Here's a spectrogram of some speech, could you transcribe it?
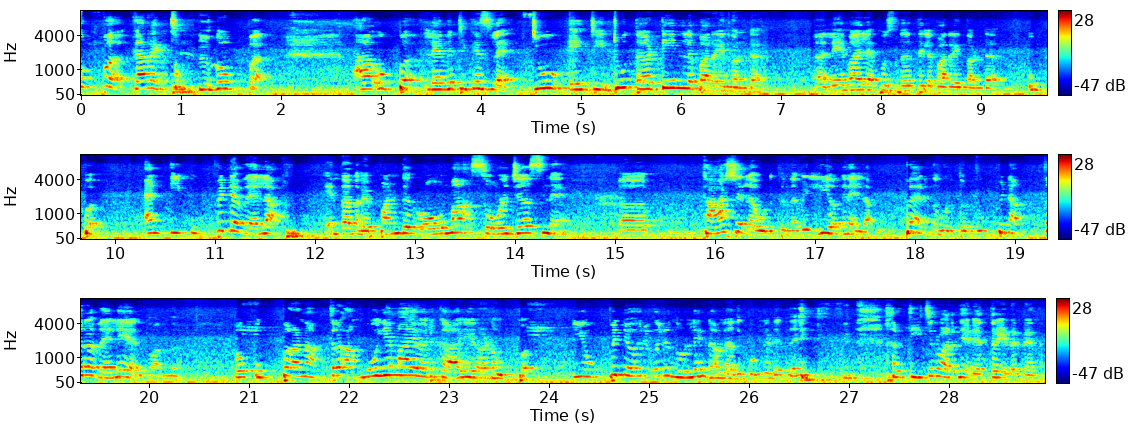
ഉപ്പ്. കറക്റ്റ്. ഉപ്പ്. ഉപ്പ് ലെവറ്റിക്കസിലെ ടു എയ്റ്റീൻ ടു തേർട്ടീനിൽ പറയുന്നുണ്ട്. ലേവാല പുസ്തകത്തിൽ പറയുന്നുണ്ട് ഉപ്പ്. ആൻഡ് ഈ ഉപ്പിന്റെ വില എന്താന്ന് പറയുക പണ്ട് റോമ സോൾജേഴ്സിന് കാശല്ല കൊടുക്കുന്നത്. വെള്ളിയോ അങ്ങനെയല്ല. ഉപ്പായിരുന്നു കൊടുത്തോണ്ട് ഉപ്പിന് അത്ര വിലയായിരുന്നു അന്ന്. അപ്പോൾ ഉപ്പാണ് അത്ര അമൂല്യമായ ഒരു കാര്യമാണ് ഉപ്പ്. ഈ ഉപ്പിന്റെ ഒരു ഒരു നുള്ളി ഉണ്ടാവില്ല അത് കൊണ്ടിടുന്നത് ടീച്ചർ പറഞ്ഞു തരും എത്ര ഇടണ്ടെന്ന്.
